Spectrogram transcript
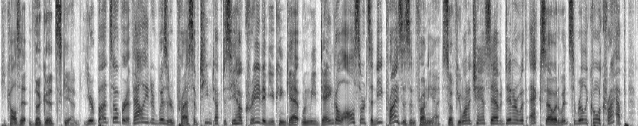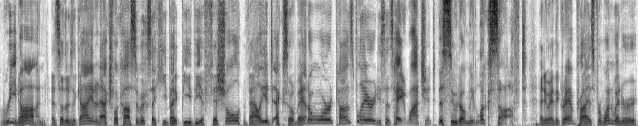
He calls it the good skin. Your buds over at Valiant and Wizard Press have teamed up to see how creative you can get when we dangle all sorts of neat prizes in front of you. So if you want a chance to have a dinner with X-O and win some really cool crap, read on. And so there's a guy in an actual costume. Looks like he might be the official Valiant X-O Manowar cosplayer. And he says, Hey, watch it. This suit only looks soft. Anyway, the grand prize for one winner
